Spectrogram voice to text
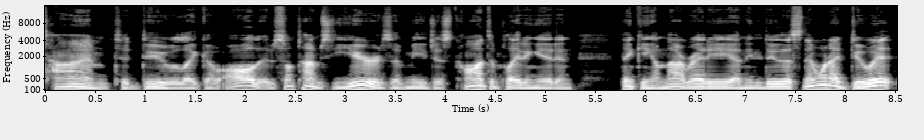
time to do, like all sometimes years of me just contemplating it and thinking I'm not ready, I need to do this. And then when I do it,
